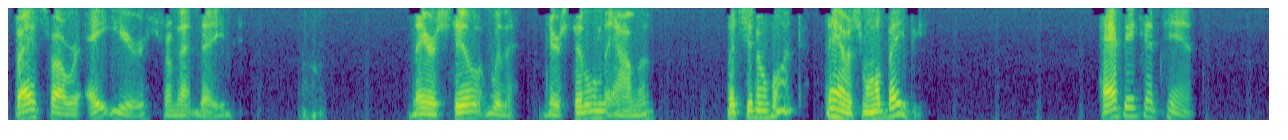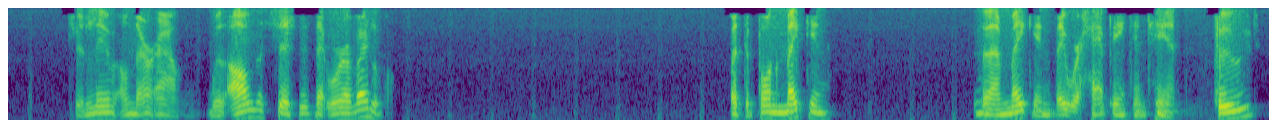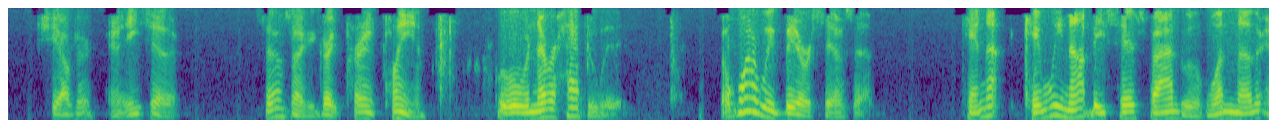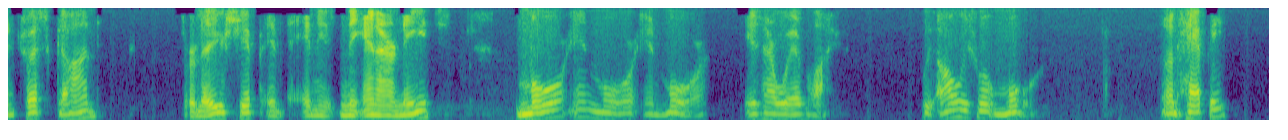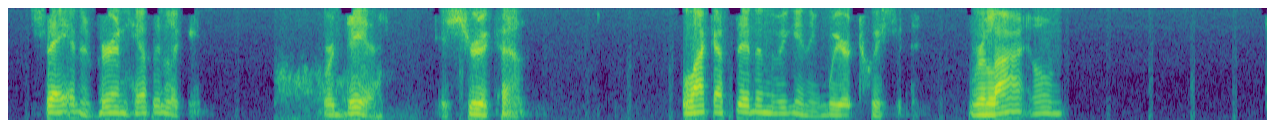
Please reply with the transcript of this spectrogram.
Fast forward eight years from that date, they are still with they're still on the island, but you know what? They have a small baby happy and content to live on their island with all the sisters that were available. But the point of making that I'm making, they were happy and content. Food, shelter, and each other. sounds like a great plan, but we're never happy with it. But why do we beat ourselves up? Can not, can we not be satisfied with one another and trust God for leadership and, and his and our needs? More and more and more is our way of life. We always want more. Unhappy, sad, and very unhealthy looking. For death is sure to come. Like I said in the beginning, we are twisted. Rely on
